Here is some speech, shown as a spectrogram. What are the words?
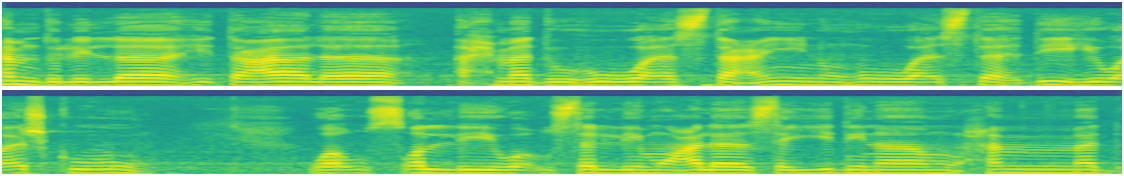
الحمد لله تعالى أحمده وأستعينه وأستهديه وأشكره وأصلي وأسلم على سيدنا محمد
